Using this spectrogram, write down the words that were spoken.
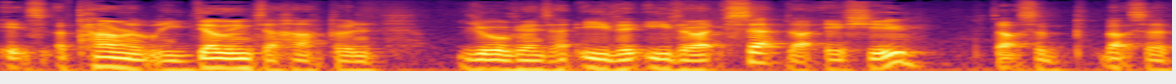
It's apparently going to happen. You're going to either either accept that issue. That's a that's a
